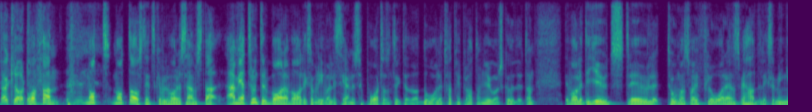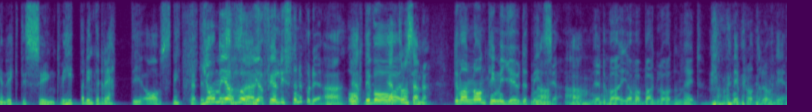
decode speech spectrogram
Ja, klart. Och vad fan, något, något avsnitt ska väl vara det sämsta. Nej, men jag tror inte det bara var liksom rivaliserande supportrar som tyckte att det var dåligt för att vi pratade om Djurgårdens guld, utan det var lite ljudstrul, Thomas var i Florens, vi hade liksom ingen riktig synk, vi hittade inte rätt i avsnittet. Det Ja men jag, liksom hör, här- jag, för jag lyssnade på det. Ja, och ett, det var, ett av de sämre. Det var någonting med ljudet minns Ja, jag. ja. Det var, jag var bara glad och nöjd att ni pratade om det.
